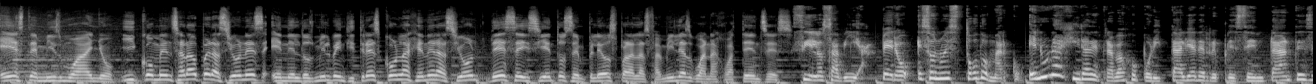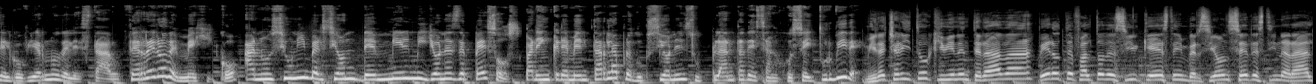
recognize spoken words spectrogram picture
este mismo año y comenzará operaciones en el 2023 con la generación de 600 empleos para las familias guanajuatenses. Sí lo sabía, pero eso no es todo, Marco. En una gira de trabajo por Italia de representantes del gobierno del estado, Ferrero de México anunció una inversión de mil millones de pesos para incrementar la producción en su planta de San José Iturbide. Mira, Charito, que bien enterada, pero te faltó decir que esta inversión se destinará al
